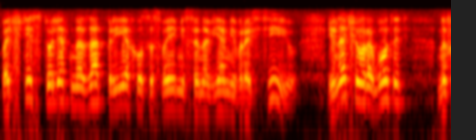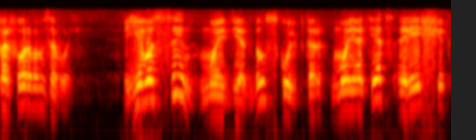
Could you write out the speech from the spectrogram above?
почти сто лет назад приехал со своими сыновьями в Россию и начал работать на фарфоровом заводе. Его сын, мой дед, был скульптор, мой отец резчик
